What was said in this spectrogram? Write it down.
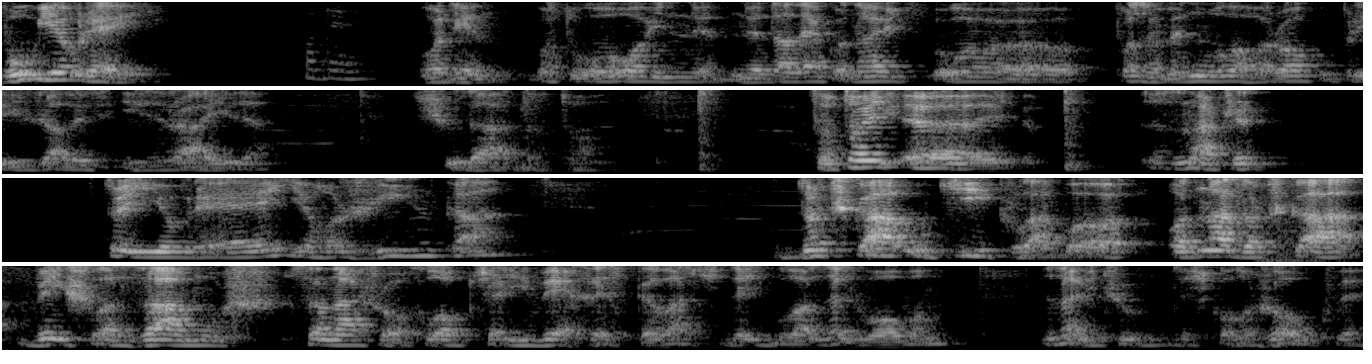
був єврей Один. один. От він недалеко, навіть позаминулого року приїжджали з Ізраїля сюди до того. То той, е, значить, той єврей, його жінка, дочка утікла, бо одна дочка вийшла замуж за нашого хлопця і вихрестилась, десь була за Львовом, не знаю, десь коло Жовкви.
